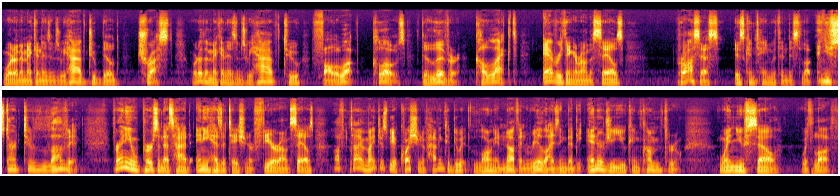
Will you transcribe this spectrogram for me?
What are the mechanisms we have to build trust? What are the mechanisms we have to follow up, close, deliver, collect? Everything around the sales process is contained within this love. And you start to love it. For any person that's had any hesitation or fear around sales, oftentimes it might just be a question of having to do it long enough and realizing that the energy you can come through when you sell with love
